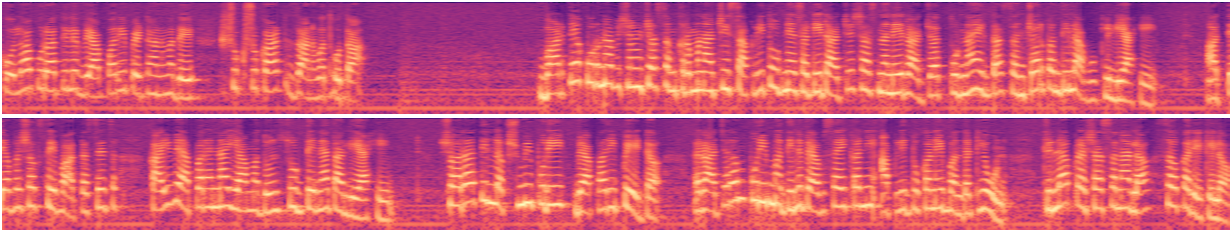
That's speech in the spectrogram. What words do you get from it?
कोल्हापुरातील व्यापारी पेठांमध्ये शुकशुकाट जाणवत होता. वाढत्या कोरोना विषाणूच्या संक्रमणाची साखळी तोडण्यासाठी राज्य शासनाने राज्यात पुन्हा एकदा संचारबंदी लागू केली आहे. अत्यावश्यक सेवा तसेच काही व्यापाऱ्यांना यामधून सूट देण्यात आली आहे. शहरातील लक्ष्मीपुरी व्यापारी पेठ राजारामपुरी मधील व्यावसायिकांनी आपली दुकाने बंद ठेवून जिल्हा प्रशासनाला सहकार्य केलं.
